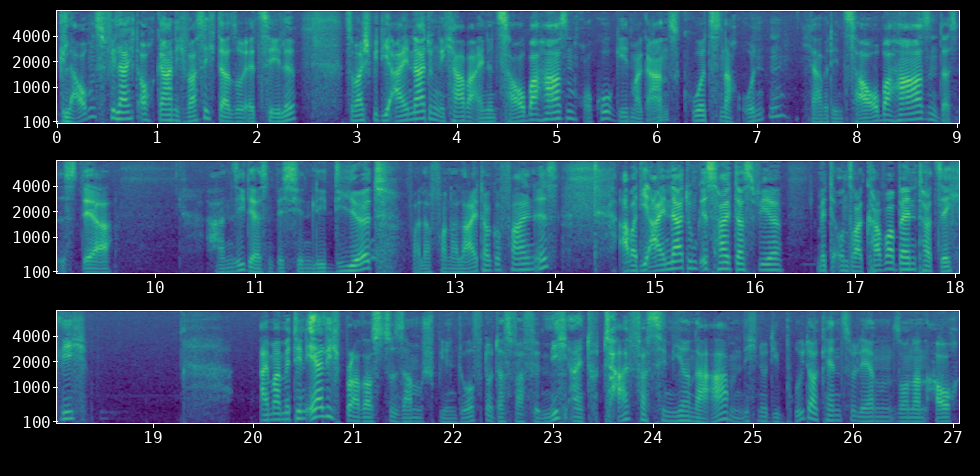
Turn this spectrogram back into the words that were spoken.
glauben es vielleicht auch gar nicht, was ich da so erzähle. Zum Beispiel die Einleitung, ich habe einen Zauberhasen. Rocco, geh mal ganz kurz nach unten. Ich habe den Zauberhasen, das ist der Hansi, der ist ein bisschen lediert, weil er von der Leiter gefallen ist. Aber die Einleitung ist halt, dass wir mit unserer Coverband tatsächlich einmal mit den Ehrlich Brothers zusammenspielen durften. Und das war für mich ein total faszinierender Abend. Nicht nur die Brüder kennenzulernen, sondern auch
